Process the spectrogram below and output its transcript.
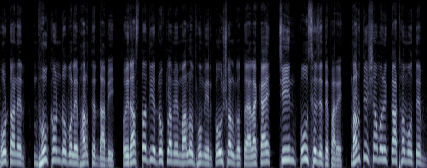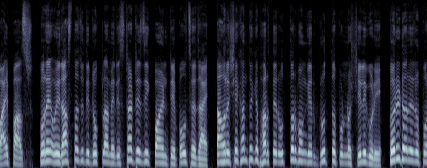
ভুটানের ভূখণ্ড বলে ভারতের দাবি। ওই রাস্তা দিয়ে ডোকলামে মালভূমির কৌশলগত এলাকায় চীন পৌঁছে যেতে পারে। ভারতীয় সামরিক কাঠামোতে বাইপাস করে ওই রাস্তা যদি ডোকলামের স্ট্র্যাটেজিক পয়েন্টে পৌঁছে যায়, তাহলে সেখান থেকে ভারতের উত্তরবঙ্গের গুরুত্বপূর্ণ শিলিগুড়ি করিডোরের উপর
